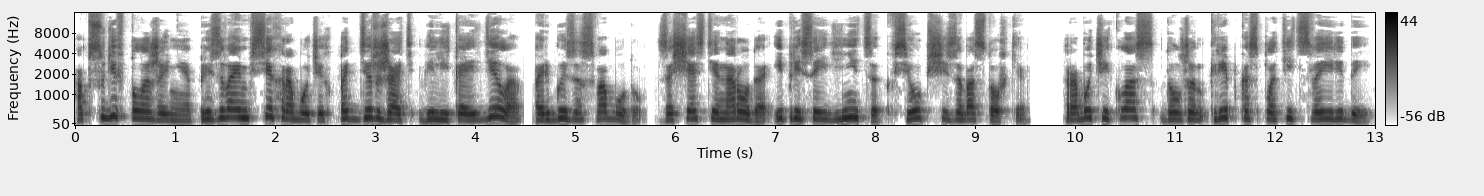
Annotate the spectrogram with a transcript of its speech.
Обсудив положение, призываем всех рабочих поддержать великое дело борьбы за свободу, за счастье народа и присоединиться к всеобщей забастовке. Рабочий класс должен крепко сплотить свои ряды,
